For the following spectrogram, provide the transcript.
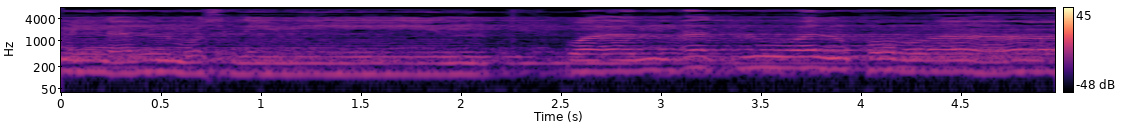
مِنَ الْمُسْلِمِينَ وَأَنْ أَتْلُوَ الْقُرْآنَ ۖ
